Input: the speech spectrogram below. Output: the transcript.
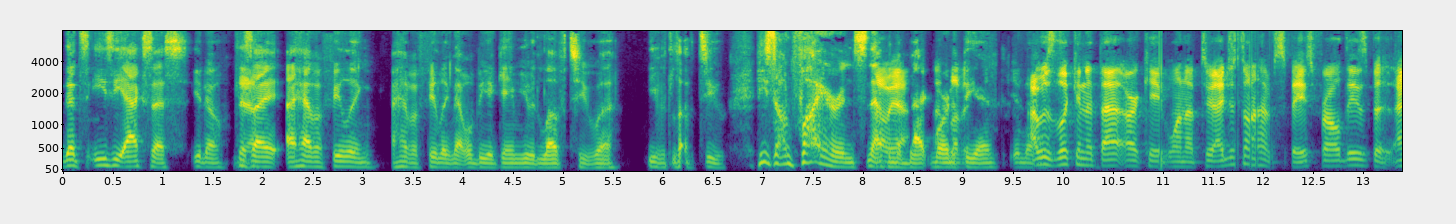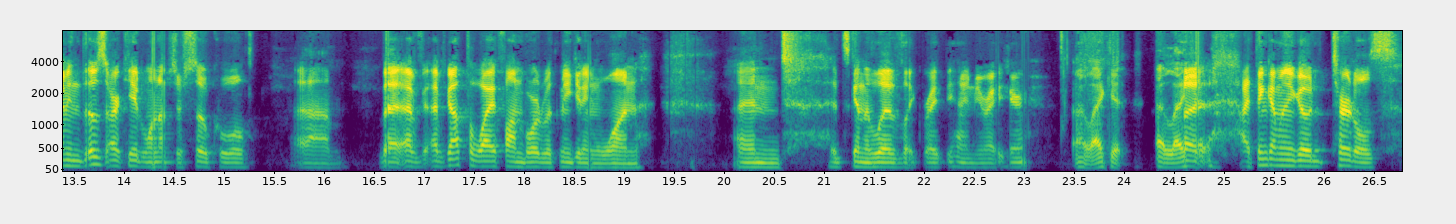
that's easy access. You know, because Yeah. I I have a feeling I have a feeling that will be a game you would love to. Uh, you would love to. He's on fire and snapping Oh, yeah. the backboard at the end. You know, I was looking at that arcade one up too. I just don't have space for all these, but I mean those arcade one ups are so cool. Um, but I've I've got the wife on board with me getting one, and it's gonna live like right behind me right here. I like it. I like it. but I think I'm gonna go turtles.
